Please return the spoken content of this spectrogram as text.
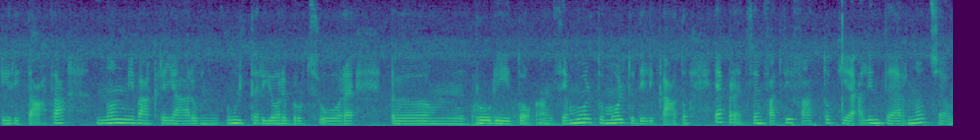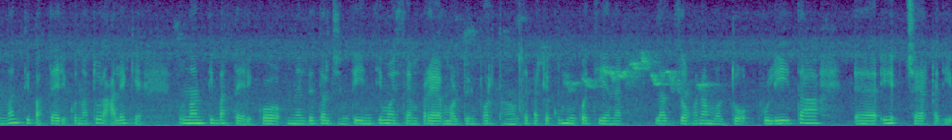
irritata non mi va a creare un ulteriore bruciore ehm, prurito, anzi è molto molto delicato e apprezzo infatti il fatto che all'interno c'è un antibatterico naturale che un antibatterico nel detergente intimo è sempre molto importante perché comunque tiene la zona molto pulita eh, e cerca di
